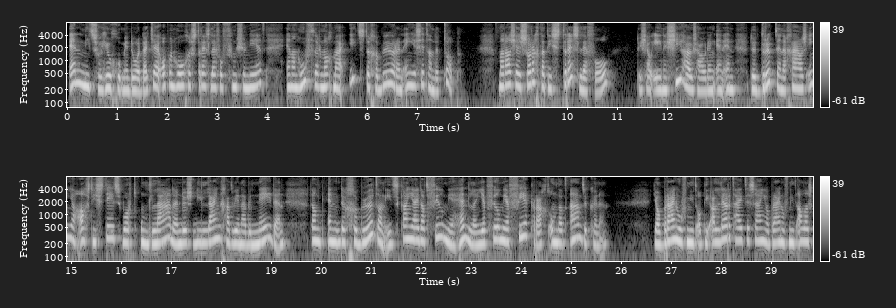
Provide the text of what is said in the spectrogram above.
en niet zo heel goed meer door dat jij op een hoger stresslevel functioneert. En dan hoeft er nog maar iets te gebeuren en je zit aan de top. Maar als jij zorgt dat die stresslevel, dus jouw energiehuishouding en, en de drukte en de chaos in je als die steeds wordt ontladen, dus die lijn gaat weer naar beneden, dan, en er gebeurt dan iets, kan jij dat veel meer handelen. Je hebt veel meer veerkracht om dat aan te kunnen. Jouw brein hoeft niet op die alertheid te zijn. Jouw brein hoeft niet alles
